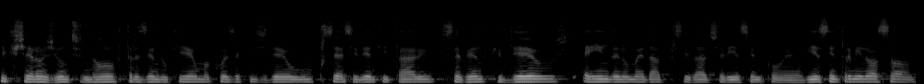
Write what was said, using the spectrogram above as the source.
E cresceram juntos de novo, trazendo o quê? Uma coisa que lhes deu um processo identitário, sabendo que Deus, ainda no meio da adversidade, estaria sempre com ele. E assim terminou o salmo.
